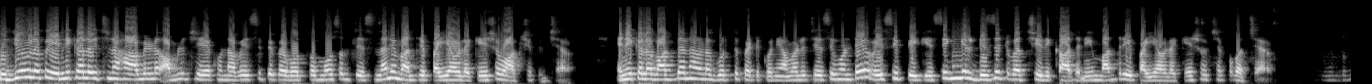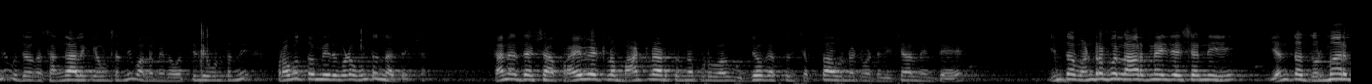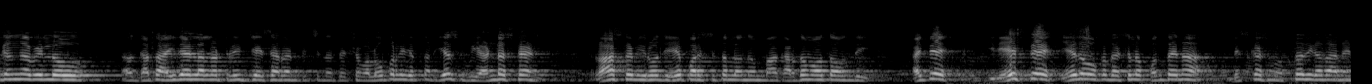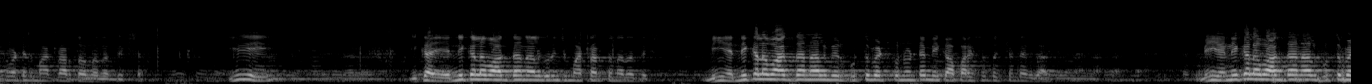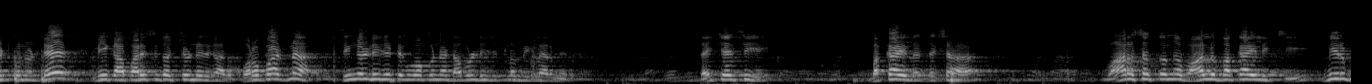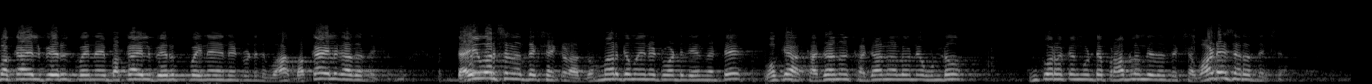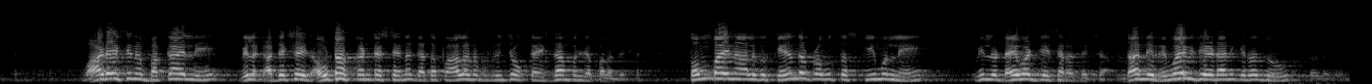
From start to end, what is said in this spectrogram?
ఉద్యోగులకు ఎన్నికల్లో ఇచ్చిన హామీలను అమలు చేయకుండా వైసీపీ ప్రభుత్వం మోసం చేసిందని మంత్రి పయ్యావుల కేశవ్ ఆక్షేపించారు. ఎన్నికల వాగ్దానాలను గుర్తు పెట్టుకుని అమలు చేసి ఉంటే వైసీపీకి సింగిల్ డిజిట్ వచ్చేది కాదని మంత్రి పయ్యావుల కేశవ్ చెప్పుకొచ్చారు. ఉంటుంది ఉద్యోగ సంఘాలకి ఉంటుంది వాళ్ళ మీద ఒత్తిడి ఉంటుంది ప్రభుత్వం మీద కూడా ఉంటుంది అధ్యక్ష. కానీ అధ్యక్ష ప్రైవేట్లో మాట్లాడుతున్నప్పుడు ఉద్యోగస్తులు చెప్తా ఉన్నటువంటి విషయాలు వింటే ఇంత వండర్ఫుల్ ఆర్గనైజేషన్ని ఎంత దుర్మార్గంగా వీళ్ళు గత ఐదేళ్ళలో ట్రీట్ చేశారనిపించింది అధ్యక్ష. వాళ్ళు ఓపెన్గా చెప్తారు ఎస్ వీ అండర్స్టాండ్ రాష్ట్రం ఈరోజు ఏ పరిస్థితుల్లో ఉందో మాకు అర్థమవుతా ఉంది. అయితే ఇది వేస్తే ఏదో ఒక దశలో కొంతైనా డిస్కషన్ వస్తుంది కదా అనేటువంటిది మాట్లాడుతున్నారు అధ్యక్ష. ఇది ఇక ఎన్నికల వాగ్దానాల గురించి మాట్లాడుతున్నారు అధ్యక్ష. మీ ఎన్నికల వాగ్దానాలు మీరు గుర్తుపెట్టుకుని ఉంటే మీకు ఆ పరిస్థితి వచ్చి ఉండేది కాదు. మీ ఎన్నికల వాగ్దానాలు గుర్తుపెట్టుకుని ఉంటే మీకు ఆ పరిస్థితి వచ్చి ఉండేది కాదు. పొరపాటున సింగిల్ డిజిట్కి పోకుండా డబుల్ డిజిట్లో మిగిలారు మీరు. దయచేసి బకాయిలు అధ్యక్ష వారసత్వంగా వాళ్ళు బకాయిలు ఇచ్చి మీరు బకాయిలు పేరుకుపోయినాయి బకాయిలు పేరుకుపోయినాయి అనేటువంటిది బకాయిలు కాదు అధ్యక్ష. డైవర్షన్ అధ్యక్ష ఇక్కడ దుర్మార్గమైనటువంటిది ఏంటంటే ఓకే ఆ ఖజానా ఖజానాలోనే ఉండో ఇంకో రకంగా ఉంటే ప్రాబ్లం లేదు అధ్యక్ష. వాడేశారు అధ్యక్ష. వాడేసిన బకాయిల్ని వీళ్ళకి అధ్యక్ష ఇది అవుట్ ఆఫ్ కంటెస్ట్ అయినా గత పాలన గురించి ఒక ఎగ్జాంపుల్ చెప్పాలి అధ్యక్ష. తొంభై నాలుగు కేంద్ర ప్రభుత్వ స్కీముల్ని వీళ్ళు డైవర్ట్ చేశారు అధ్యక్ష. దాన్ని రివైవ్ చేయడానికి ఈరోజు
